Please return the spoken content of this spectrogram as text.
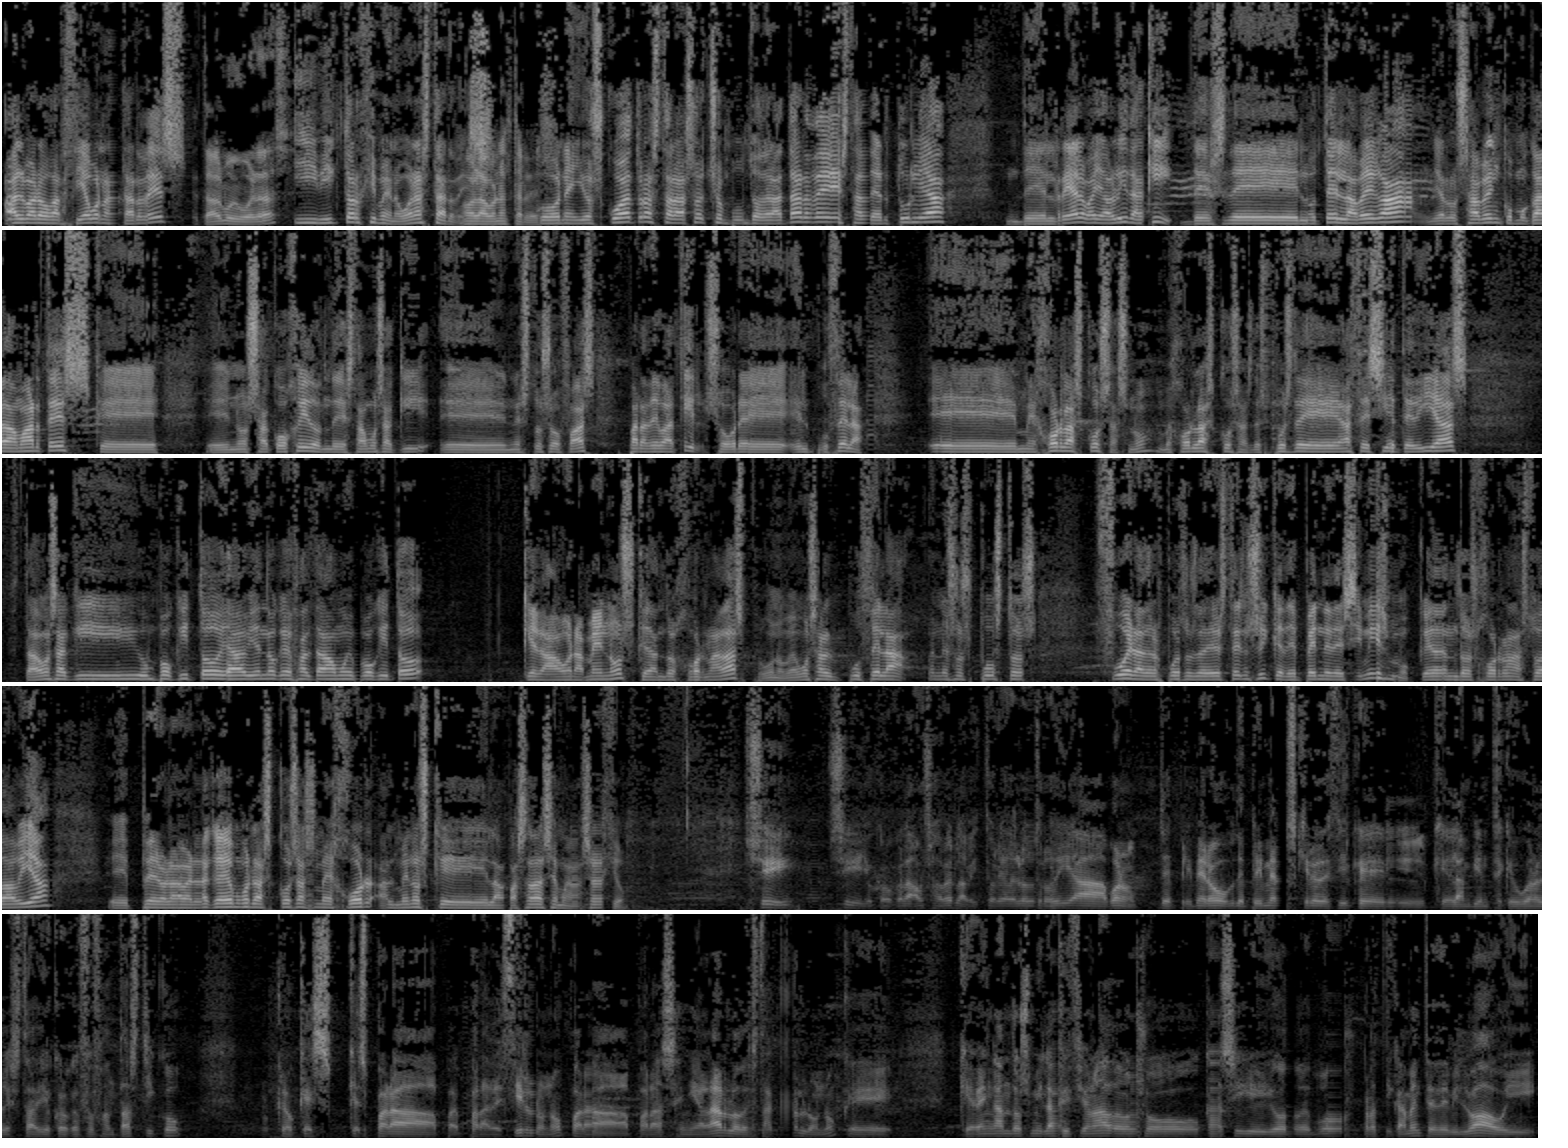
Álvaro García, buenas tardes. ¿Qué tal? Muy buenas. Y Víctor Jimeno, buenas tardes. Hola, buenas tardes. Con ellos cuatro hasta las ocho en punto de la tarde, esta tertulia del Real Valladolid aquí, desde el Hotel La Vega, ya lo saben, como cada martes que eh, nos acoge y donde estamos aquí eh, en estos sofás para debatir sobre el Pucela. Eh, mejor las cosas, ¿no? Mejor las cosas. Después de hace siete días, estábamos aquí un poquito, ya viendo que faltaba muy poquito, queda ahora menos, quedan dos jornadas. Pues bueno, vemos al Pucela en esos puestos fuera de los puestos de descenso y que depende de sí mismo. Quedan dos jornadas todavía, eh, pero la verdad que vemos las cosas mejor, al menos que la pasada semana, Sergio. Sí, sí, yo creo que la vamos a ver. La victoria del otro día, bueno, de primero, de primeras quiero decir que el, que el ambiente que hubo en el estadio creo que fue fantástico. Creo que es, que es para, para decirlo, ¿no? Para, para señalarlo, destacarlo, ¿no? Que, que vengan 2.000 aficionados o casi o, prácticamente de Bilbao y,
